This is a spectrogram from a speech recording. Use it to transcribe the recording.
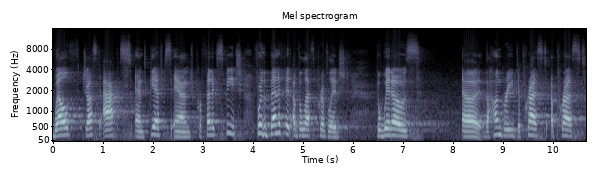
wealth, just acts, and gifts and prophetic speech for the benefit of the less privileged, the widows, uh, the hungry, depressed, oppressed,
